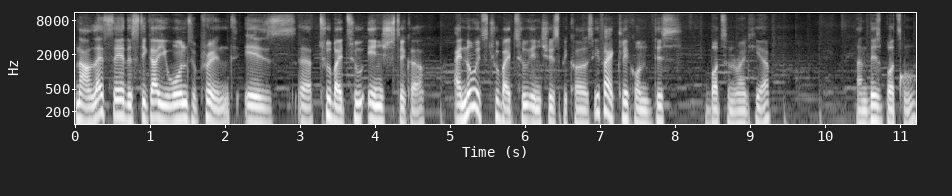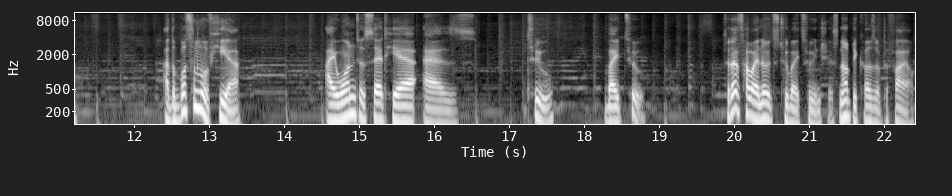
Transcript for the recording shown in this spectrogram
Now let's say the sticker you want to print is a two by two inch sticker. I know it's two by two inches because if i click on this button right here and this button at the bottom of here i want to set here as two by 2. So that's how I know it's 2 by 2 inches, not because of the file.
